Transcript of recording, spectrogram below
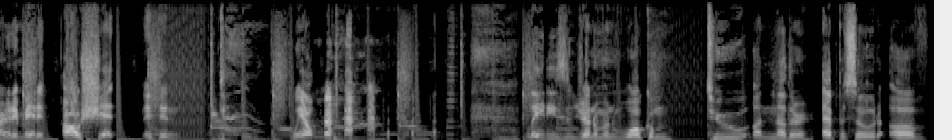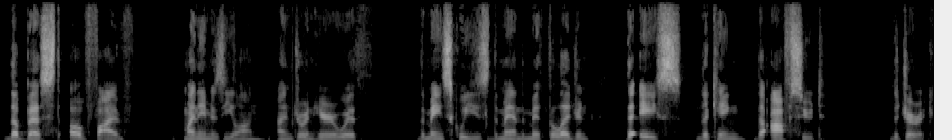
All right, it made it. Oh shit, it didn't. well, ladies and gentlemen, welcome to another episode of the Best of Five. My name is Elon. I'm joined here with the main squeeze, the man, the myth, the legend, the ace, the king, the offsuit, the Jurek.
